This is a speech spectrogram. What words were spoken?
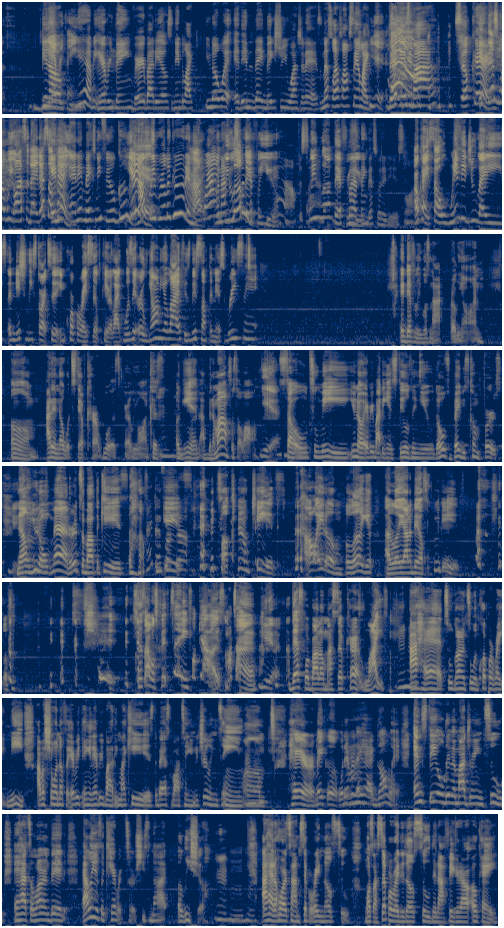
Be you know, everything. Yeah, be Mhm. everything for everybody else, and then be like, you know what? At the end of the day, make sure you wash your ass, and that's, that's what I'm saying. Like Yeah. that is my self care. If that's what we are today, that's okay. and, it, and it makes me feel good. Yeah. I sleep really good at night. All right, when I we do love sleep. that for you. Yeah, I'm just We love that for but you. I think that's what it is. So, Okay, so when did you ladies initially start to incorporate self care? Like, was it early on in your life? Is this something that's recent? It definitely was not early on. Um, I didn't know what self care was early on because Mhm. again, I've been a mom for so long. Yeah. So to me, you know, everybody instills in you those babies come first. Yeah. Now you don't matter. It's about the kids. Fuck that them fucked kids. Fuck them kids. All eight of them. I love you. I love y'all to death. Fuck them kids. Shit. Since I was 15, fuck y'all. It's my time. Yeah. That's what brought on my self care life. Mhm. I had to learn to incorporate me. I was showing up for everything and everybody, my kids, the basketball team, the cheerleading team, um, hair, makeup, whatever they had going, and still living my dream too. And had to learn that Alli is a character. She's not Alicia. Mhm. I had a hard time separating those two. Once I separated those two, then I figured out, okay,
